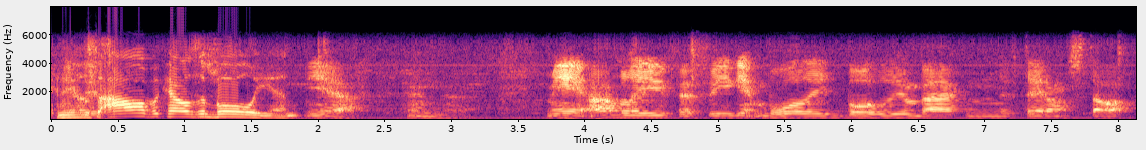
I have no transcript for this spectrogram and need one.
And it was all because of bullying. Yeah, and uh, me, I believe if you getting bullied, bully them back, and if they don't stop,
